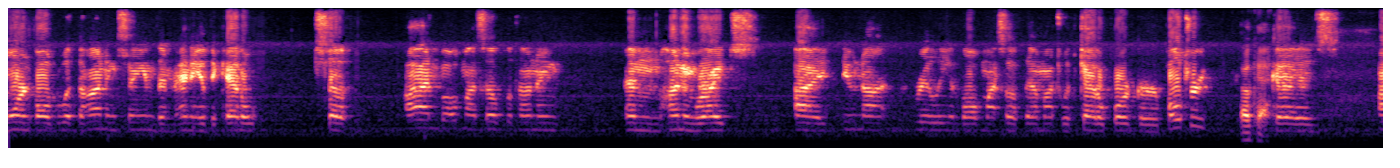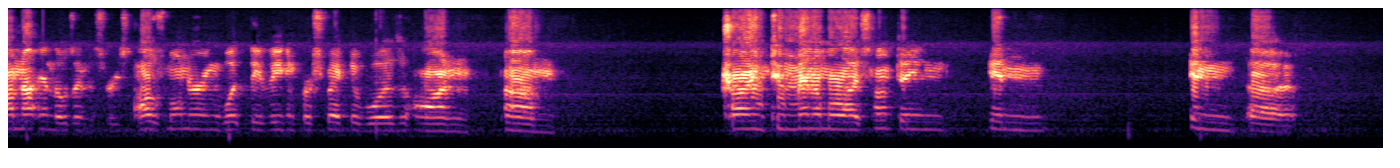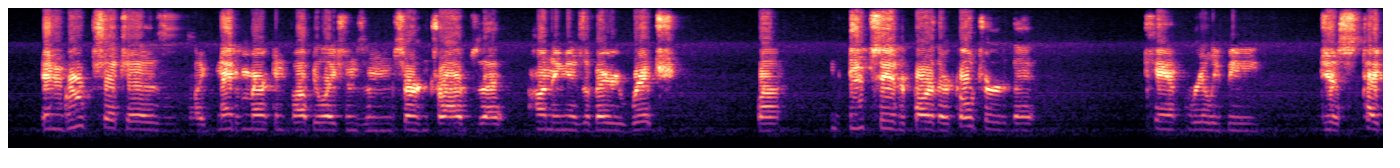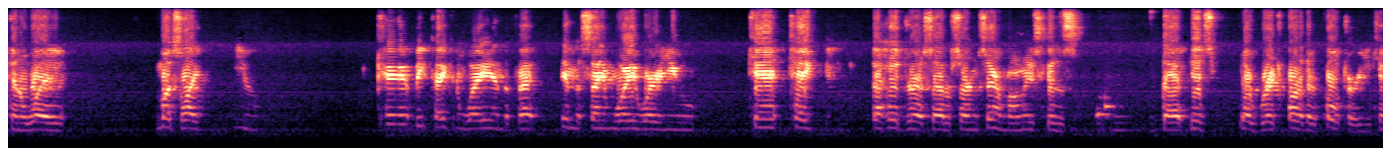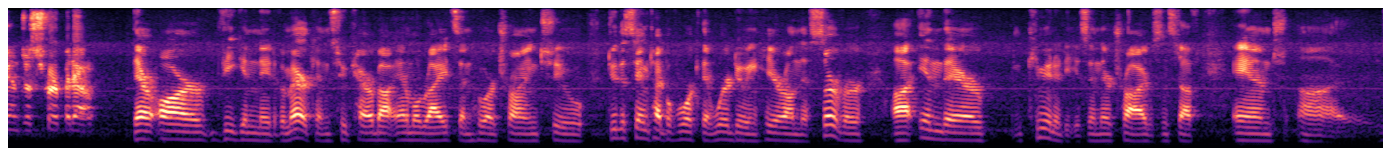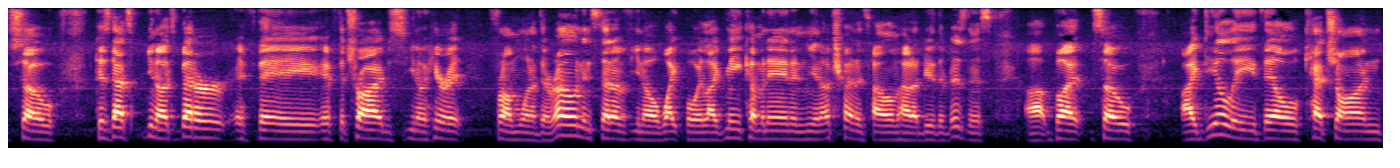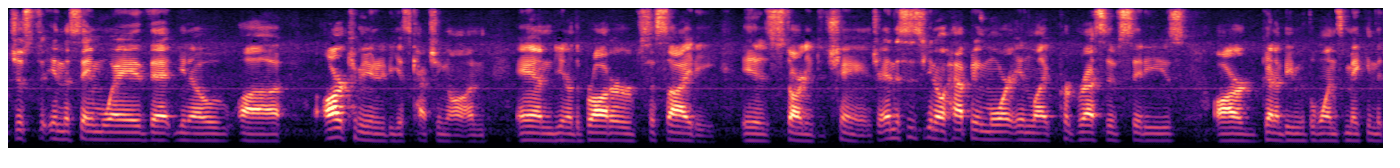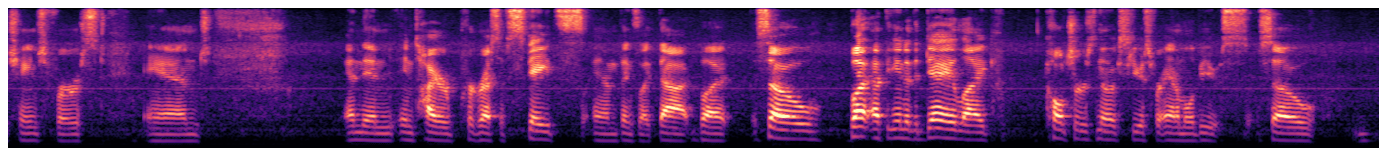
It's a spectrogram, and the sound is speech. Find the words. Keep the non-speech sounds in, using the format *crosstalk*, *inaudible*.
more involved with the hunting scene than any of the cattle stuff. I involve myself with hunting and hunting rights. I do not really involve myself that much with cattle, pork, or poultry. Okay. Because I'm not in those industries. I was wondering what the vegan perspective was on um, trying to minimize hunting in in uh, in groups such as like Native American populations and certain tribes that hunting is a very rich, well, deep-seated part of their culture that can't really be just taken away. Much like you can't be taken away in the fact, in the same way where you can't take a headdress out of certain ceremonies because that is a rich part of their culture. You can't just strip it out. There are vegan Native Americans who care about animal rights and who are trying to do the same type of work that we're doing here on this server uh, in their communities, in their tribes and stuff. And uh, so, because that's you know, it's better if they if the tribes you know hear it from one of their own instead of you know a white boy like me coming in and you know *laughs* trying to tell them how to do their business. Uh, but so ideally they'll catch on just in the same way that you know uh, our community is catching on, and you know the broader society is starting to change. And this is you know happening more in like progressive cities are going to be the ones making the change first, and and then entire progressive states and things like that. But so, but at the end of the day, like culture is no excuse for animal abuse. So,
